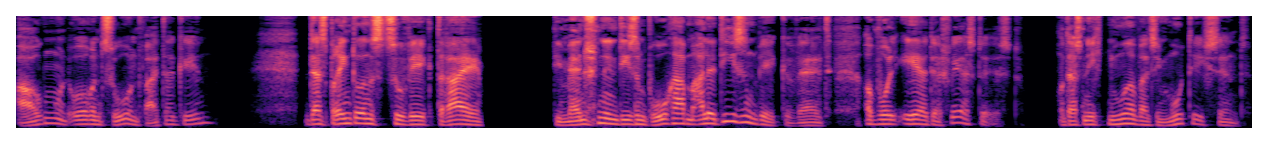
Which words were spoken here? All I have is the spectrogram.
Augen und Ohren zu und weitergehen? Das bringt uns zu Weg drei, die Menschen in diesem Buch haben alle diesen Weg gewählt, obwohl er der schwerste ist. Und das nicht nur, weil sie mutig sind.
